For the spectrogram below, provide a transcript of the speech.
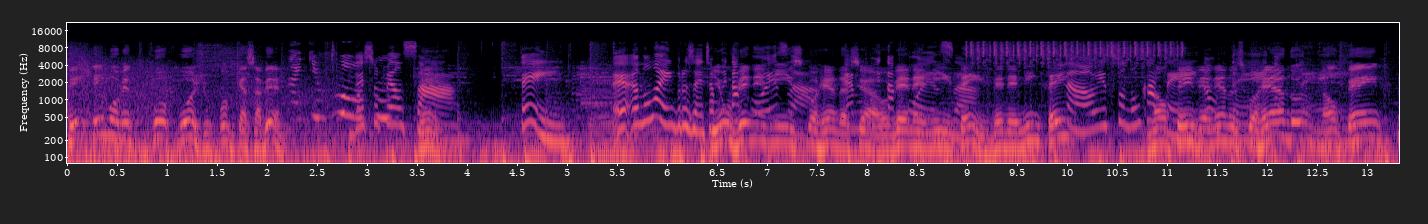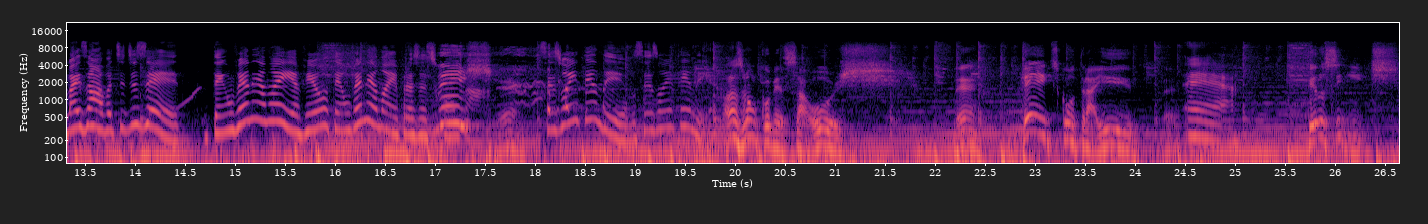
Tem, tem momento fofo hoje, o povo quer saber? Ai, que fofo. Deixa eu pensar. Tem? É, Eu não lembro, gente. É e um veneninho coisa. escorrendo É assim, ó. Um muita veneninho coisa. tem? Veneninho tem? Não, isso nunca Não tem. tem veneno tem, escorrendo? não tem. Não tem. Mas, ó, vou te dizer, tem um veneno aí, viu? Tem um veneno aí pra gente contar. É. Vocês vão entender, vocês vão entender. Nós vamos começar hoje, né? Bem descontraído, né? É. Pelo seguinte,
